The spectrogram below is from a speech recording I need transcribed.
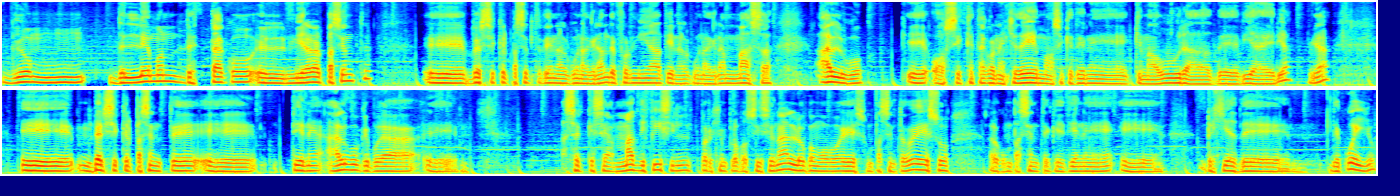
yo mm, del Lemon destaco el mirar al paciente, eh, ver si es que el paciente tiene alguna gran deformidad, tiene alguna gran masa, algo, o si es que está con angioedema, o si es que tiene quemadura de vía aérea, ¿ya? Eh, ver si es que el paciente eh, tiene algo que pueda hacer que sea más difícil, por ejemplo, posicionarlo, como es un paciente obeso, algún paciente que tiene rigidez de, cuello.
